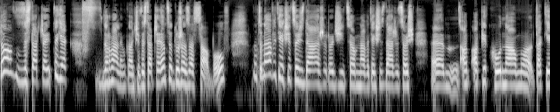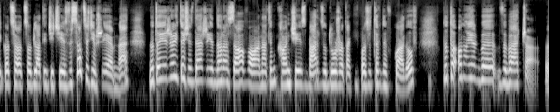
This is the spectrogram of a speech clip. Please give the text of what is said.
to wystarcza, tak jak w normalnym koncie, wystarczająco dużo zasobów, no to nawet jak się coś zdarzy rodzicom, nawet jak się zdarzy coś um, opiekunom, takiego, co, co dla tych dzieci jest wysoce nieprzyjemne, no to jeżeli to się zdarzy jednorazowo, a na tym koncie jest bardzo dużo takich pozytywnych wkładów, no to ono jakby wybacza y,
